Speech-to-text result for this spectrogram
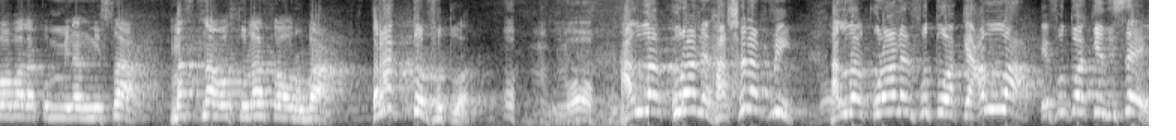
তবালাকুম মিনান নিসা মাসনা ওয়া সুলাসা ওয়া রুবা। রাক্তর ফতুয়া। আল্লাহর কোরআনের হাসেন আপনি? আল্লাহর কোরআনের ফতুয়াকে আল্লাহ এই ফতুয়া কে দিছে?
